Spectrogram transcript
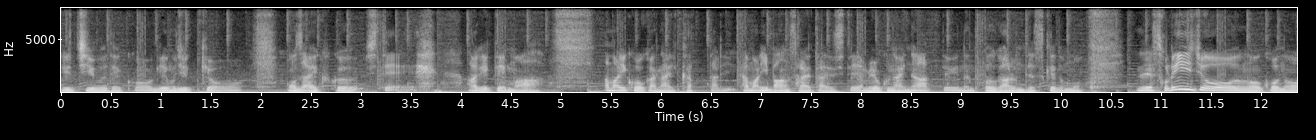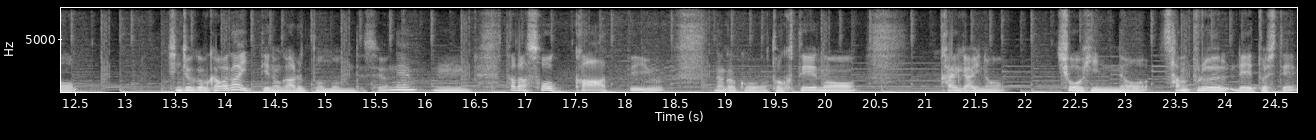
YouTube でこうゲーム実況をモザイクしてあげてまああまり効果ないかったりたまにバンされたりして良くないなっていうようなとことがあるんですけどもでそれ以上のこの進捗が浮かばないっていうのがあると思うんですよね。うん、ただそうかっていうなんかこう特定の海外の商品のサンプル例として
